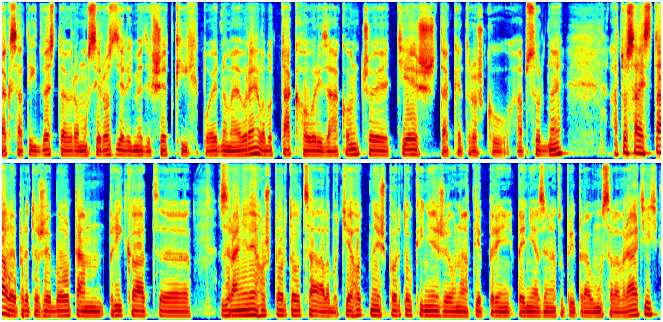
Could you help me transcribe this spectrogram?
tak sa tých 200 eur musí rozdeliť medzi všetkých po jednom eure, lebo tak hovorí zákon, čo je tiež také trošku absurdné. A to sa aj stalo, pretože bol tam príklad e, zraneného športovca alebo tehotnej športovkyne, že ona tie peniaze na tú prípravu musela vrátiť.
